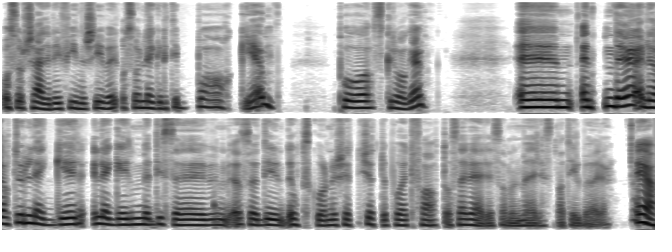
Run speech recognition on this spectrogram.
og så skjærer de i fine skiver, og så legger de tilbake igjen på skroget. Eh, enten det, eller at du legger, legger med disse, altså de, det oppskårne kjøtt, kjøttet på et fat og serverer sammen med resten av tilbehøret. Ja.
